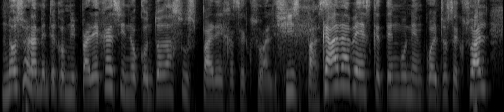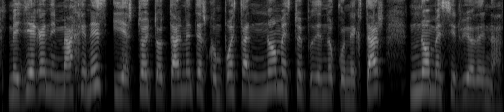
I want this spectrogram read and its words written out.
no solamente con mi pareja, sino con todas sus parejas sexuales. Chispas. Cada vez que tengo un encuentro sexual, me llegan imágenes y estoy totalmente descompuesta, no me estoy pudiendo conectar, no me sirvió de nada.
